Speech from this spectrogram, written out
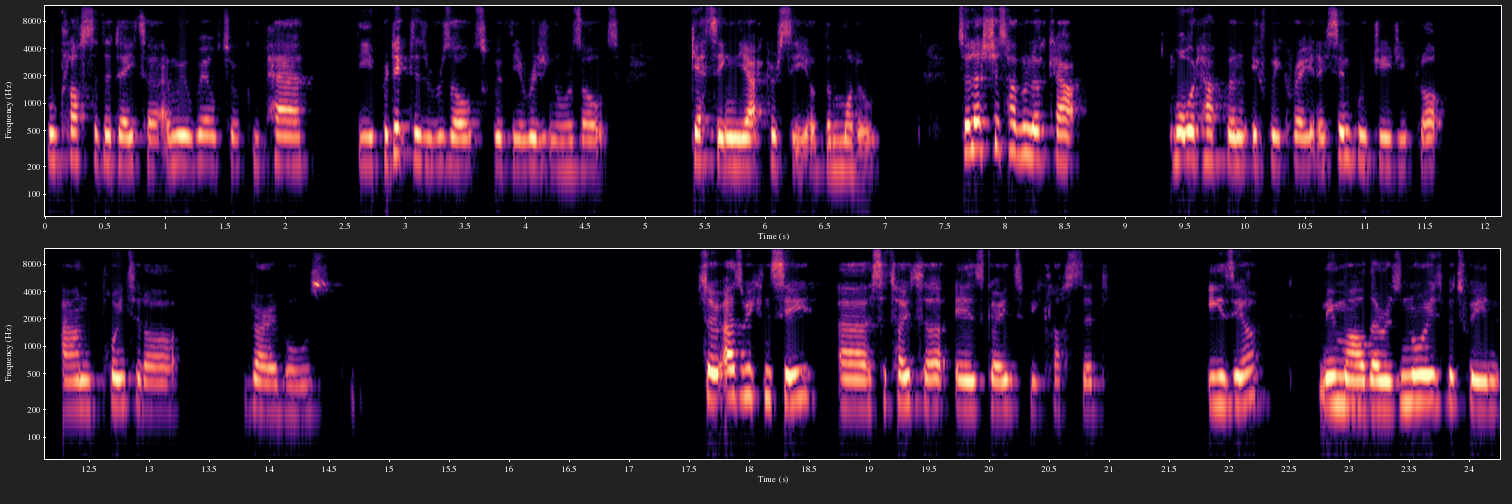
will cluster the data and we'll be able to compare the predicted results with the original results, getting the accuracy of the model. So let's just have a look at what would happen if we created a simple ggplot and pointed our variables. So as we can see, uh, Setosa is going to be clustered easier. Meanwhile, there is noise between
